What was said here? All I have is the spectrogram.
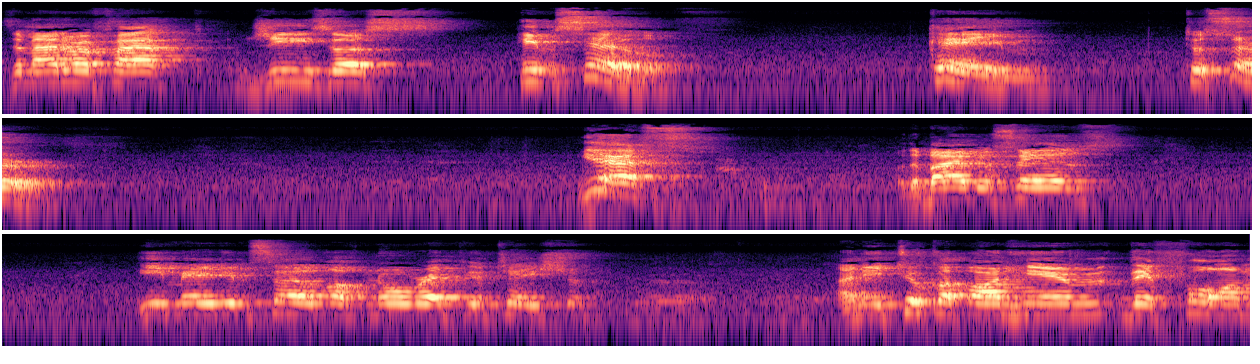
As a matter of fact, Jesus himself came to serve. Yes, the Bible says he made himself of no reputation, and he took upon him the form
